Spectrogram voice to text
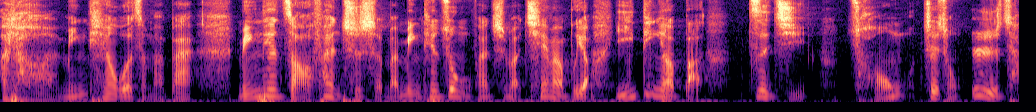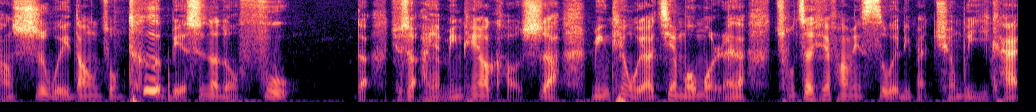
哎呀，明天我怎么办？明天早饭吃什么？明天中午饭吃什么？”千万不要，一定要把自己从这种日常思维当中，特别是那种负的，就是“哎呀，明天要考试啊，明天我要见某某人啊”，从这些方面思维里面全部移开。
